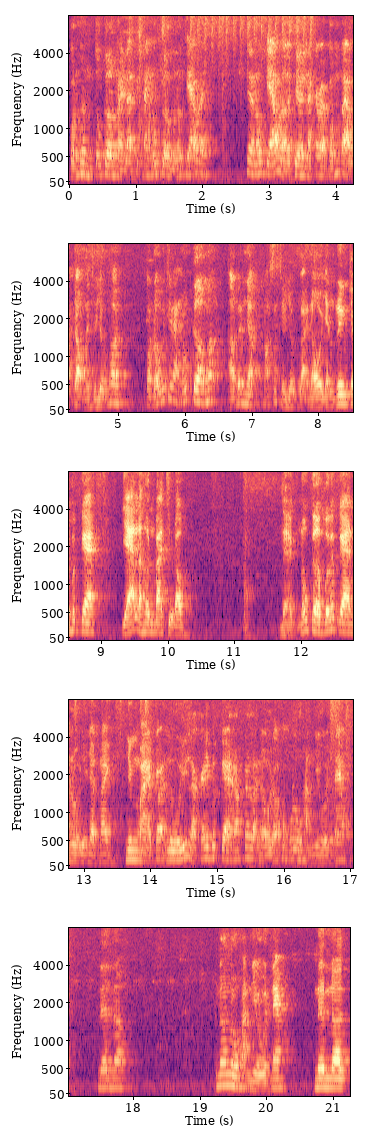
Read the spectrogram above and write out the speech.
còn hình tô cơm này là chức năng nấu cơm và nấu cháo đây. Chức năng nấu cháo là ở trên là các bạn bấm vào chọn để sử dụng thôi. Còn đối với chức năng nấu cơm á, ở bên Nhật họ sẽ sử dụng loại nồi dành riêng cho bếp ga, giá là hơn 3 triệu đồng. Để nấu cơm với bếp ga rồi Nhật này. Nhưng mà các bạn lưu ý là cái bếp ga đó, cái loại nồi đó không có lưu hành nhiều Việt Nam. Nên ờ, nó lưu hành nhiều Việt Nam. Nên ờ,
